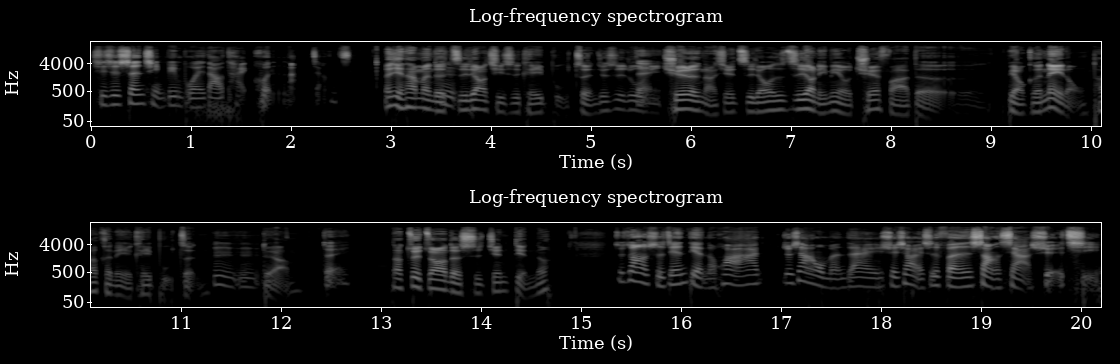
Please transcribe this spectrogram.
其实申请并不会到太困难这样子。而且他们的资料其实可以补正，嗯、就是如果你缺了哪些资料，或是资料里面有缺乏的表格内容，他可能也可以补正。嗯嗯，对啊，对。那最重要的时间点呢？最重要的时间点的话，它就像我们在学校也是分上下学期，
